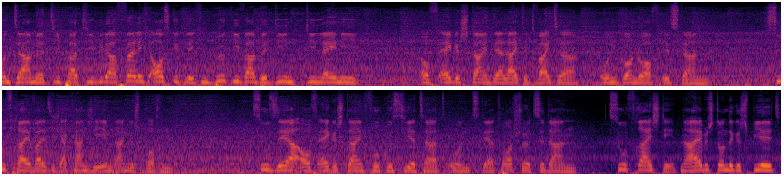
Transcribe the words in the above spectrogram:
Und damit die Partie wieder völlig ausgeglichen. Bürki war bedient, Delaney auf Eggestein, der leitet weiter. Und Gondorf ist dann zu frei, weil sich Akanji eben angesprochen zu sehr auf Eggestein fokussiert hat und der Torschütze dann zu frei steht. Eine halbe Stunde gespielt,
